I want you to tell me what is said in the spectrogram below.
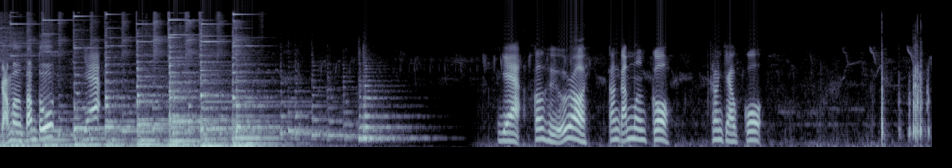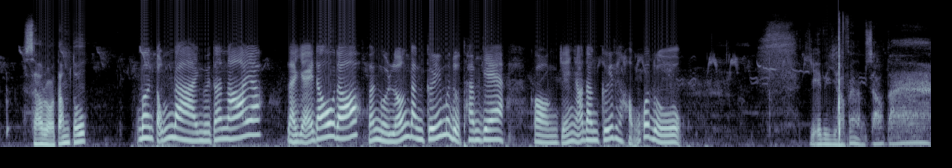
Cảm ơn Tám Tuốt dạ. Dạ con hiểu rồi. Con cảm ơn cô. Con chào cô. Sao rồi Tám Tuốt? bên tổng đài người ta nói á là giải đấu đó phải người lớn đăng ký mới được tham gia còn trẻ nhỏ đăng ký thì không có được Vậy bây giờ phải làm sao ta?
